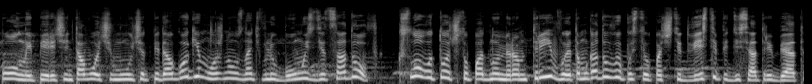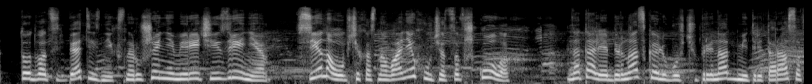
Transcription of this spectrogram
Полный перечень того, чему учат педагоги, можно узнать в любом из детсадов. К слову, тот, что под номером 3, в этом году выпустил почти 250 ребят. 125 из них с нарушениями речи и зрения. Все на общих основаниях учатся в школах. Наталья Бернацкая, Любовь Чуприна, Дмитрий Тарасов.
